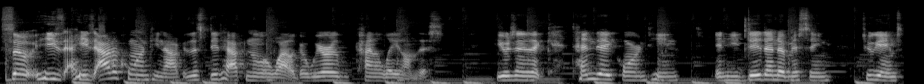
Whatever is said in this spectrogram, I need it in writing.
so he's he's out of quarantine now because this did happen a little while ago. We are kind of late on this. He was in a ten day quarantine and he did end up missing two games.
